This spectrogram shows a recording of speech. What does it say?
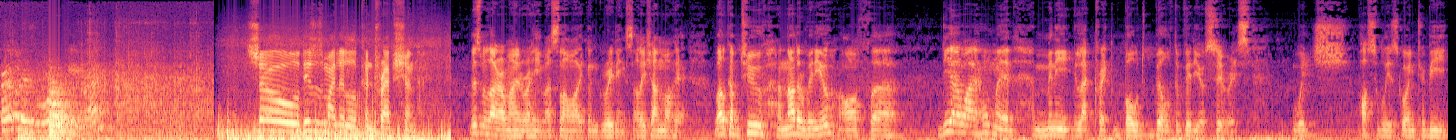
trailer is working, right? So this is my little contraption. Bismillah ar-Rahman rahim Assalamu alaikum. Greetings. Alishan here. Welcome to another video of uh, DIY homemade mini electric boat build video series, which possibly is going to be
